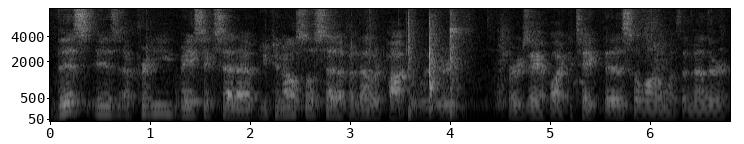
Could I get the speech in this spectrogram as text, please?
this is a pretty basic setup. You can also set up another Pocket Wizard for example, I could take this along with another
